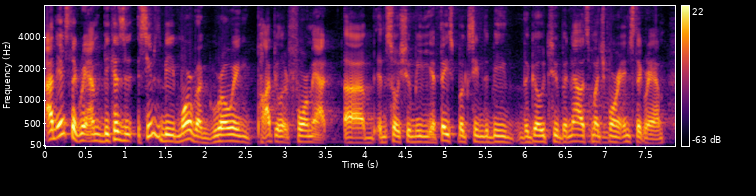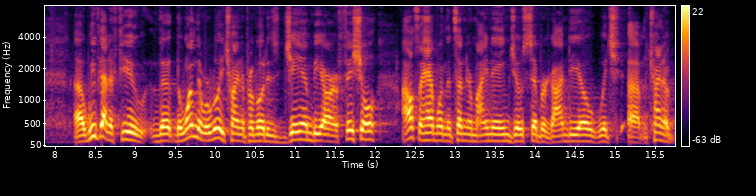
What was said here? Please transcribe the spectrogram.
on Instagram, because it seems to be more of a growing popular format uh, in social media. Facebook seemed to be the go-to, but now it's much more Instagram. Uh, we've got a few. The the one that we're really trying to promote is JMBR Official. I also have one that's under my name, Joe Sebergandio, which um, I'm trying to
